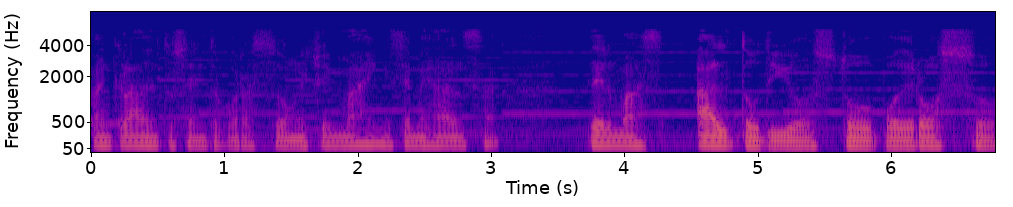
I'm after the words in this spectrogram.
anclado en tu centro corazón, hecho imagen y semejanza del más alto Dios todopoderoso,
